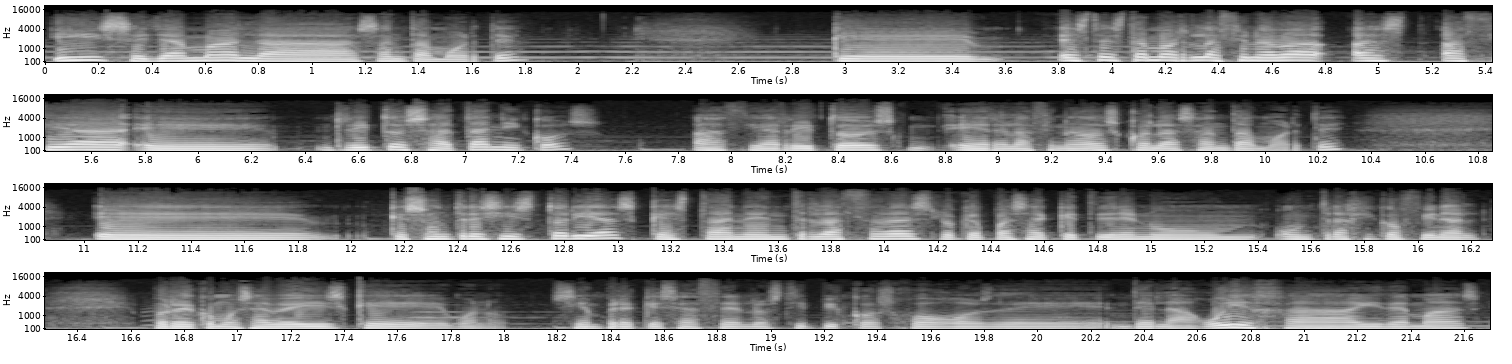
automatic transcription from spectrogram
y se llama La Santa Muerte. Que esta está más relacionada hacia eh, ritos satánicos, hacia ritos eh, relacionados con la Santa Muerte. Eh, que son tres historias que están entrelazadas, lo que pasa que tienen un, un, trágico final, porque como sabéis que, bueno, siempre que se hacen los típicos juegos de, de, la Ouija y demás,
